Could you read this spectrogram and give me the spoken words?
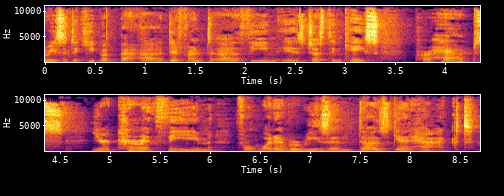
reason to keep a uh, different uh, theme is just in case perhaps your current theme, for whatever reason, does get hacked,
